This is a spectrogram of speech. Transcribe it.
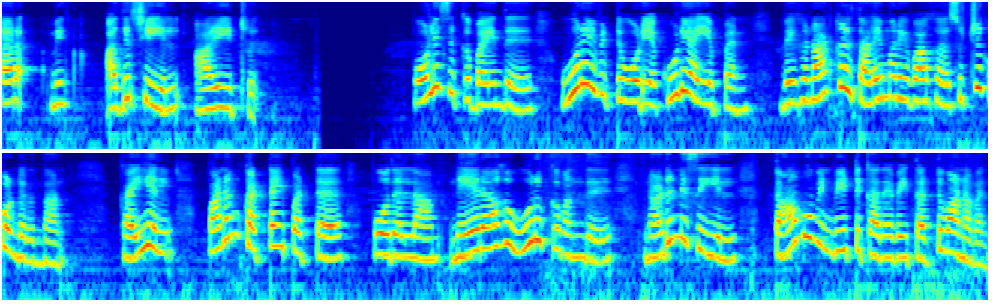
ஆர அதிர்ச்சியில் ஆழியிற்று போலீஸுக்கு பயந்து ஊரை விட்டு ஓடிய கூலி ஐயப்பன் வெகு நாட்கள் தலைமறைவாக சுற்றி கொண்டிருந்தான். கையில் பணம் கட்டைப்பட்ட போதெல்லாம் நேராக ஊருக்கு வந்து நடுநிசையில் தாமுவின் வீட்டு கதவை தட்டுவான் அவன்.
